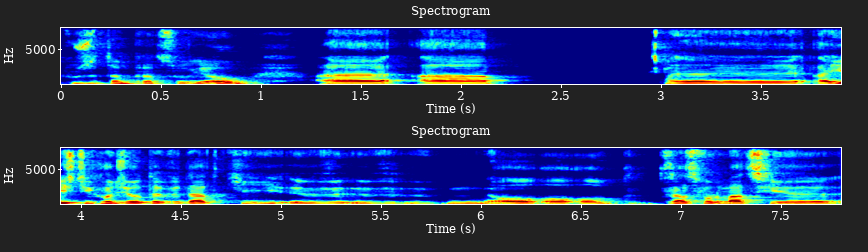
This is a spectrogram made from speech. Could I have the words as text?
którzy tam pracują, a, a E, A jeśli chodzi o te wydatki, o, o, o transformację, e,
